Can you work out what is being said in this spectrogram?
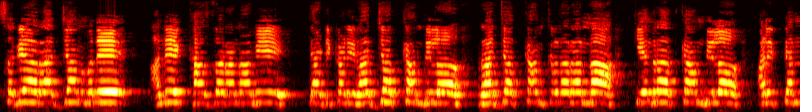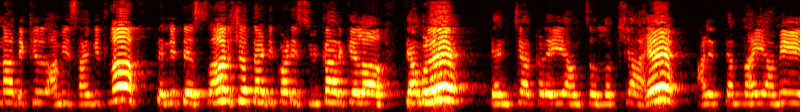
सगळ्या राज्यांमध्ये अनेक खासदारांना आम्ही त्या ठिकाणी राज्यात काम दिलं. राज्यात काम करणाऱ्यांना केंद्रात काम दिलं आणि त्यांना देखील आम्ही सांगितलं. त्यांनी ते सहर्ष त्या ठिकाणी स्वीकार केलं. त्यामुळे त्यांच्याकडेही आमचं लक्ष आहे आणि त्यांनाही आम्ही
